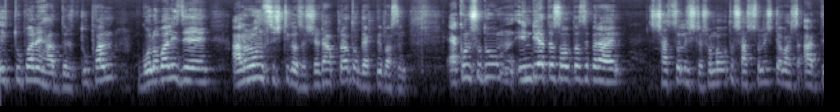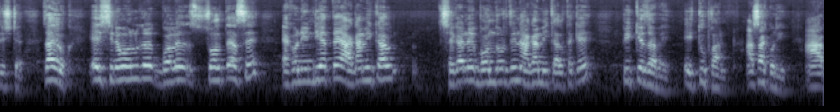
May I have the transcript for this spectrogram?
এই তুফানের হাত ধরে। তুফান গ্লোবালি যে আলোড়ন সৃষ্টি করছে, সেটা আপনারা তো দেখতে পাচ্ছেন। এখন শুধু ইন্ডিয়াতে চলতেছে প্রায় সাতচল্লিশটা, সম্ভবত সাতচল্লিশটা বা আটত্রিশটা। যাই হোক, এই সিনেমা হলগুলো গলে চলতে আছে। এখন ইন্ডিয়াতে আগামীকাল, সেখানে বন্ধর দিন আগামীকাল থেকে পিকে যাবে এই তুফান, আশা করি। আর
